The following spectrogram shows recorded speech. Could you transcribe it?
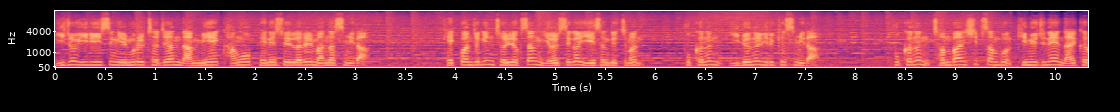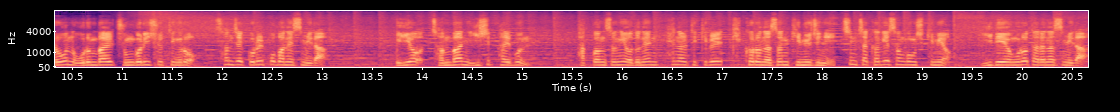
2조 1위 2승 1무를 차지한 남미의 강호 베네수엘라를 만났습니다. 객관적인 전력상 열세가 예상됐지만 북한은 이변을 일으켰습니다. 북한은 전반 13분 김유진의 날카로운 오른발 중거리 슈팅으로 선제골을 뽑아냈습니다. 이어 전반 28분 박광성이 얻어낸 페널티킥을 키커로 나선 김유진이 침착하게 성공시키며 2대 0으로 달아났습니다.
